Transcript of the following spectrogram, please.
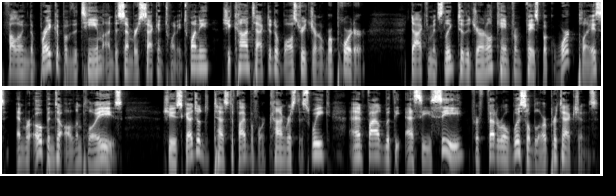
Following the breakup of the team on December 2, 2020, she contacted a Wall Street Journal reporter. Documents leaked to the journal came from Facebook Workplace and were open to all employees. She is scheduled to testify before Congress this week and filed with the SEC for federal whistleblower protections.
